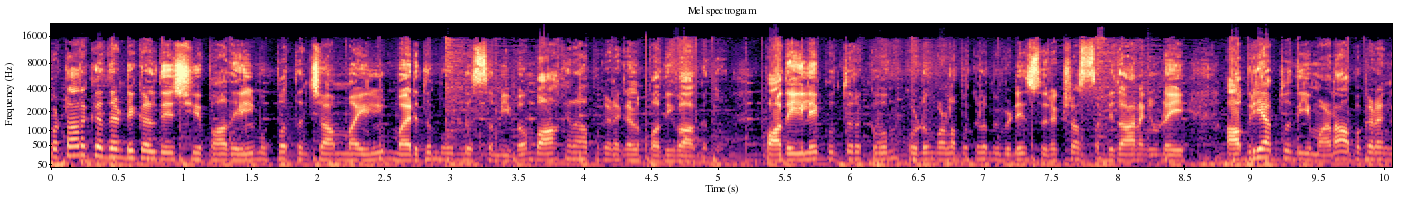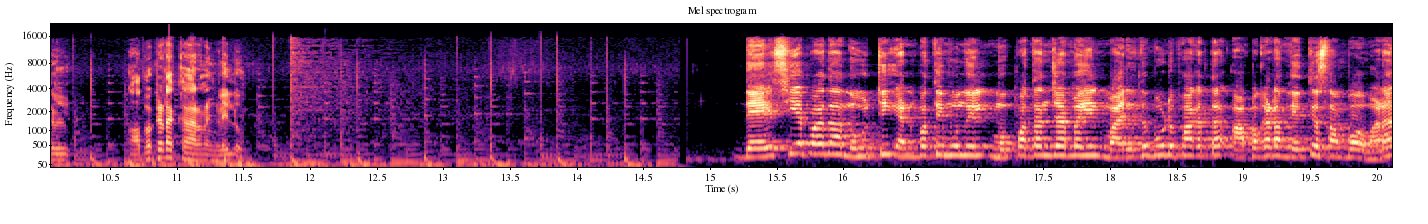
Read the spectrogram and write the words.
കൊട്ടാരക്ക ദണ്ഡിക്കൽ ദേശീയപാതയിൽ മുപ്പത്തഞ്ചാം മൈൽ മരുതുമൂടിന് സമീപം വാഹനാപകടങ്ങൾ പതിവാകുന്നു. പാതയിലെ കുത്തിറക്കവും കൊടുംവളവുകളും ഇവിടെ സുരക്ഷാ സംവിധാനങ്ങളുടെ അപര്യാപ്തതയുമാണ് അപകടങ്ങൾ അപകട കാരണങ്ങളിലും ദേശീയപാത നൂറ്റി എൺപത്തി മൂന്നിൽ മുപ്പത്തഞ്ചാം മൈൽ മരുതുമൂട് ഭാഗത്ത് അപകടം നിത്യസംഭവമാണ്.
